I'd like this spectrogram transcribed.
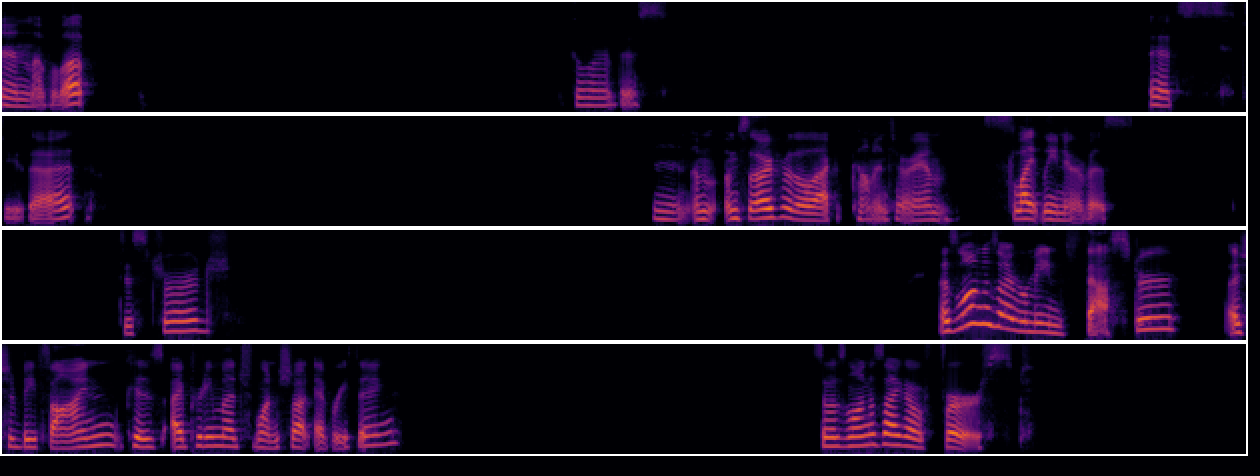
And level up. Gorbis. Let's do that. And I'm I'm sorry for the lack of commentary. I'm slightly nervous. Discharge. As long as I remain faster, I should be fine, because I pretty much one-shot everything. So as long as I go first,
